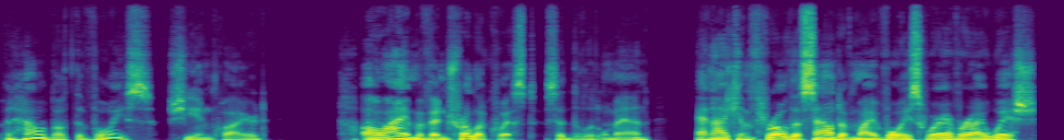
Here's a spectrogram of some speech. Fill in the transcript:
But how about the voice? she inquired. Oh, I am a ventriloquist, said the little man, and I can throw the sound of my voice wherever I wish,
